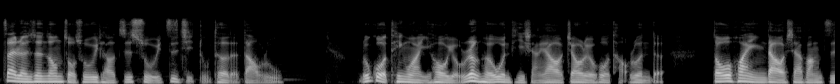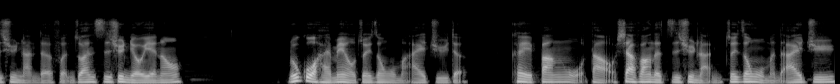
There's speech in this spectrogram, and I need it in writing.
在人生中走出一条只属于自己独特的道路。如果听完以后有任何问题想要交流或讨论的，都欢迎到下方资讯栏的粉砖私讯留言哦。如果还没有追踪我们 IG 的，可以帮我到下方的资讯栏追踪我们的 IG。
